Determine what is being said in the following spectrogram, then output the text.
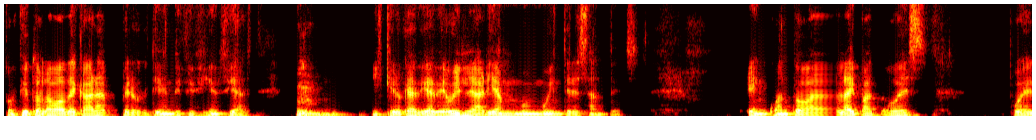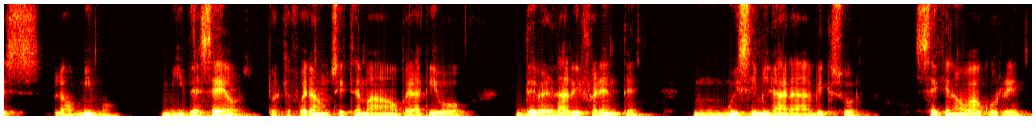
con ciertos lavados de cara, pero que tienen deficiencias. Y creo que a día de hoy le harían muy, muy interesantes. En cuanto al iPad OS, pues lo mismo mis deseos, pues que fuera un sistema operativo de verdad diferente, muy similar a Big Sur. Sé que no va a ocurrir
